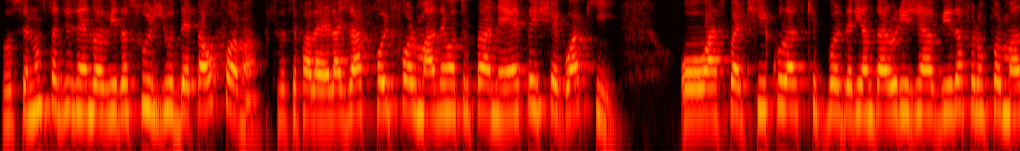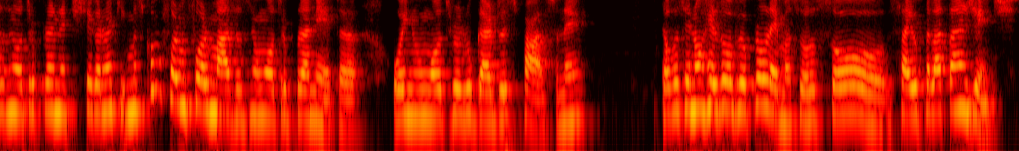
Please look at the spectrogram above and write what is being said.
você não está dizendo a vida surgiu de tal forma, porque você fala ela já foi formada em outro planeta e chegou aqui. Ou as partículas que poderiam dar origem à vida foram formadas em outro planeta e chegaram aqui. Mas como foram formadas em um outro planeta ou em um outro lugar do espaço, né? Então você não resolveu o problema, só, só saiu pela tangente.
